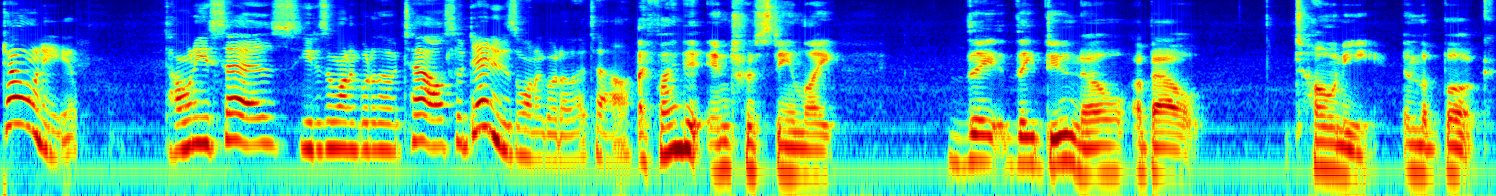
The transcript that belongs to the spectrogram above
Tony. Tony says he doesn't want to go to the hotel, so Danny doesn't want to go to the hotel. I find it interesting, like they they do know about Tony in the book,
